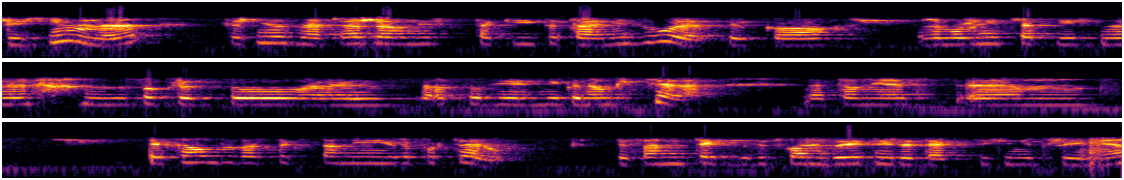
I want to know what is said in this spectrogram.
czyjś inny, też nie oznacza, że on jest taki totalnie zły, tylko że może nie trafiliśmy po prostu e, z odpowiedniego nauczyciela. Natomiast em, tak samo bywa z tekstami reporterów. Czasami tekst wysłany do jednej redakcji się nie przyjmie,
